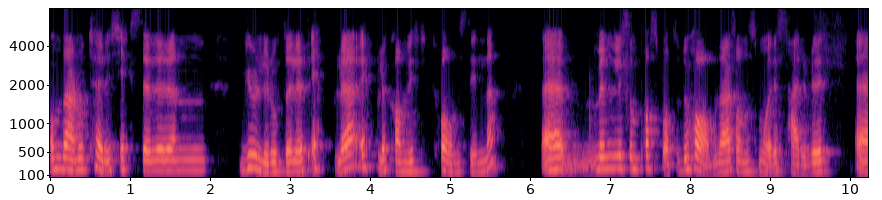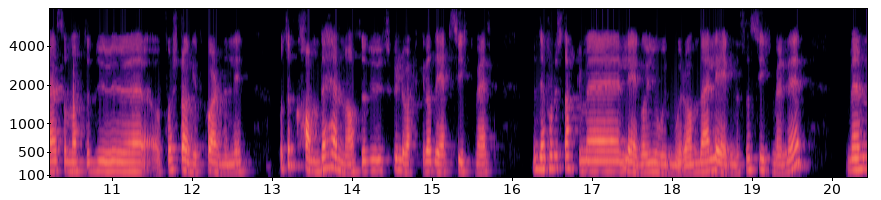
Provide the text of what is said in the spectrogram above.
Om det er noe tørre kjeks eller en gulrot eller et eple. Eple kan virke kvalmestillende. Eh, men liksom pass på at du har med deg sånne små reserver, eh, sånn at du får stagget kvalmen litt. Og så kan det hende at du skulle vært gradert sykemeldt. Men det får du snakke med lege og jordmor om. Det er legene som sykemelder. Men,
